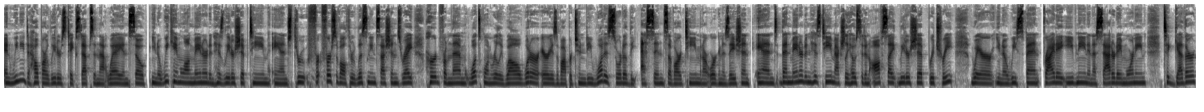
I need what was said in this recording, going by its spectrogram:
and we need to help our leaders take steps in that way. And so, you know, we came along Maynard and his leadership team and through, first of all, through listening sessions, right, heard from them what's going really well, what are our areas of opportunity, what is sort of the essence of our team and our organization. And then Maynard and his team actually hosted an offsite leadership retreat where, you know, we spent Friday evening and a Saturday morning together,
